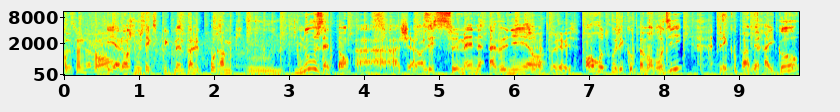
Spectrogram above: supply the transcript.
La semaine d'avant. Et alors, je vous explique même pas le programme qui, vous, qui nous attend Ah, j'ai dans les semaines à J'ai venir. hâte Valérie. On retrouve les copains vendredi, les copains avec Raigo,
